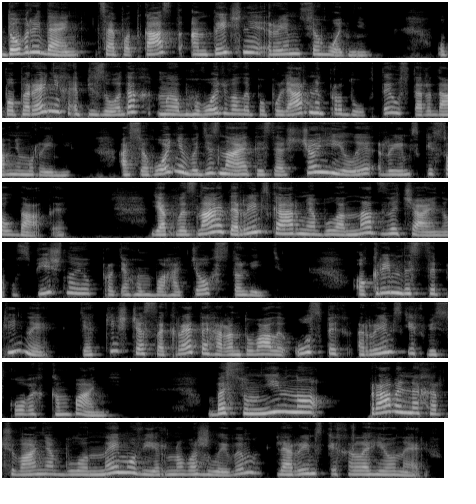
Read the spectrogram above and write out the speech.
Добрий день! Це подкаст Античний Рим сьогодні. У попередніх епізодах ми обговорювали популярні продукти у стародавньому Римі. А сьогодні ви дізнаєтеся, що їли римські солдати. Як ви знаєте, римська армія була надзвичайно успішною протягом багатьох століть. Окрім дисципліни, які ще секрети гарантували успіх римських військових кампаній? Безсумнівно, правильне харчування було неймовірно важливим для римських легіонерів.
